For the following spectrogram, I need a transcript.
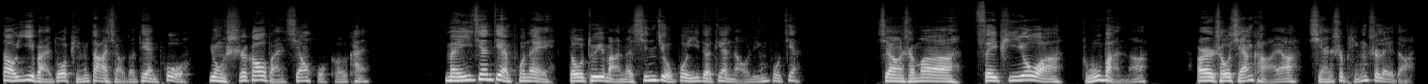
到一百多平大小的店铺用石膏板相互隔开，每一间店铺内都堆满了新旧不一的电脑零部件。像什么 CPU 啊、主板呐、二手显卡呀、显示屏之类的，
